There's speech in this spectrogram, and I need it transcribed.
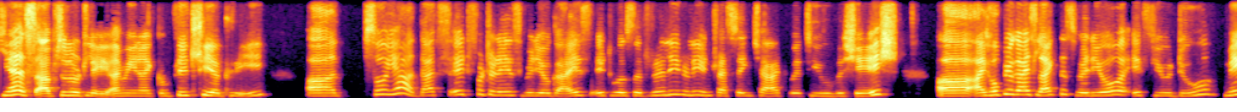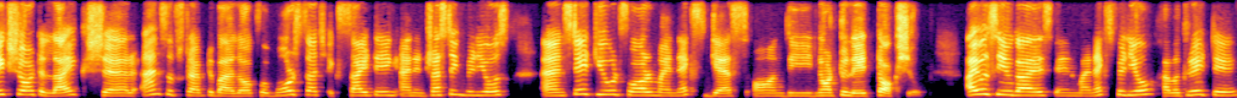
Yes absolutely. I mean i completely agree. Uh, so yeah that's it for today's video guys. It was a really really interesting chat with you vishesh uh, I hope you guys like this video. If you do, make sure to like, share, and subscribe to Biologue for more such exciting and interesting videos. And stay tuned for my next guest on the Not Too Late talk show. I will see you guys in my next video. Have a great day.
